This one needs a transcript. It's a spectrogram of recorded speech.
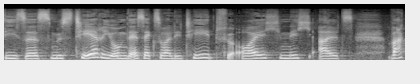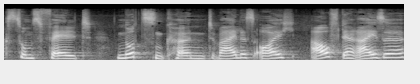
dieses Mysterium der Sexualität für euch nicht als Wachstumsfeld nutzen könnt, weil es euch auf der Reise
